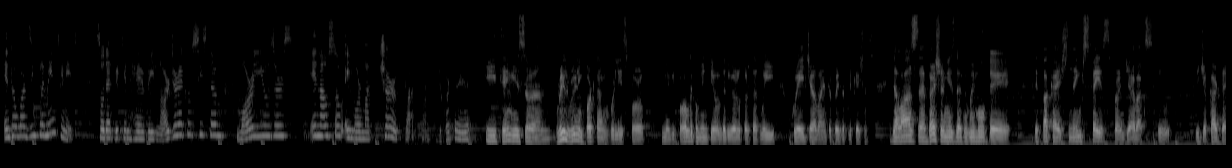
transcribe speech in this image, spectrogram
and towards implementing it so that we can have a larger ecosystem, more users, and also a more mature platform. Jakarta EE10 is a really, really important release for maybe for all the community, all the developers that we create Java enterprise applications. The last uh, version is that we moved the the package namespace from Javax to to Jakarta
